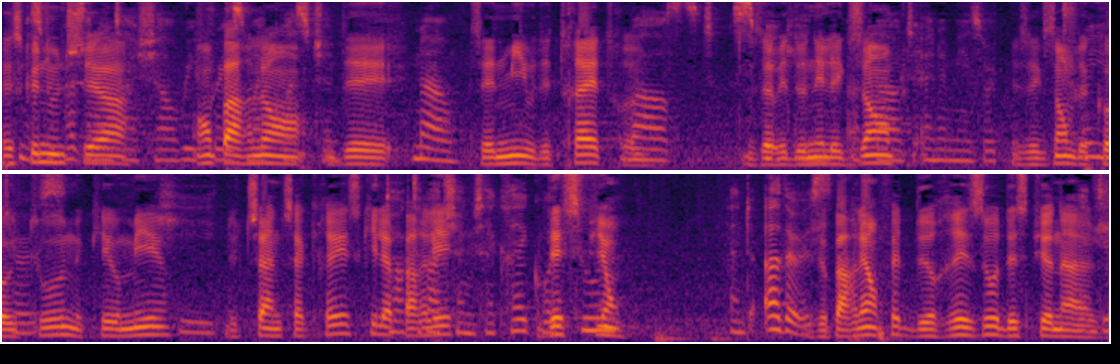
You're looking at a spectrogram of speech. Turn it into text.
Est-ce que Mr. Nunchia, President, I shall rephrase en parlant question? des ennemis ou des traîtres, vous avez donné speaking l'exemple, les exemples de traitors, Koitun, de Keomir, de Chan Chakre, est-ce qu'il a parlé d'espions? Je parlais en fait de réseaux d'espionnage.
